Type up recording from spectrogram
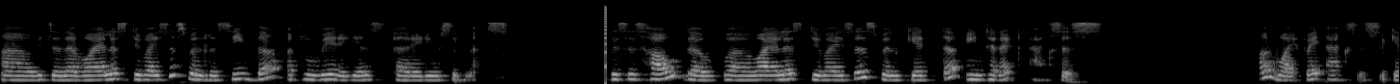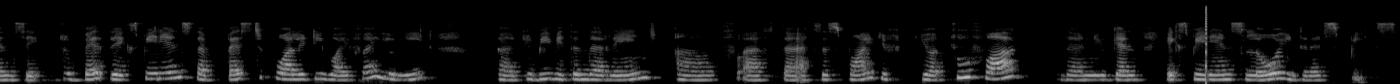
uh, which are the wireless devices will receive the two-way radio, uh, radio signals. This is how the uh, wireless devices will get the internet access or Wi-Fi access you can say. To experience the best quality Wi-Fi you need uh, to be within the range of, the access point. If you are too far, then you can experience low internet speeds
